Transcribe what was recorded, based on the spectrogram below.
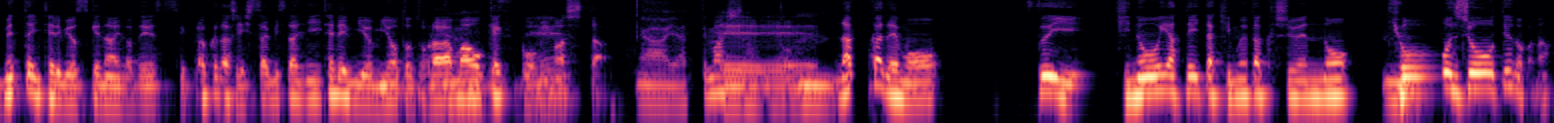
めったにテレビをつけないので、せっかくだし久々にテレビを見ようとドラマを結構見ました。ああ、やってました、えーうん中でも、つい昨日やっていたキムタク主演のうん教場っていうのかな、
